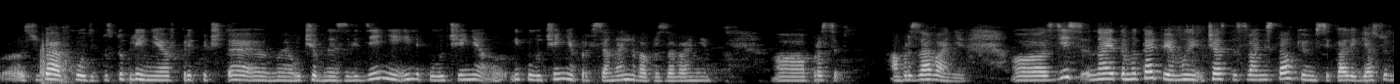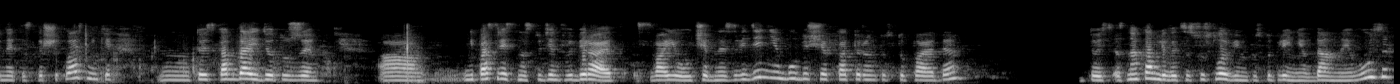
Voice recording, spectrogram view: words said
э, сюда входит поступление в предпочитаемое учебное заведение или получение, и получение профессионального образования. А, образования. А, здесь на этом этапе мы часто с вами сталкиваемся, коллеги, особенно это старшеклассники, то есть когда идет уже а, непосредственно студент выбирает свое учебное заведение будущее, в которое он поступает, да, то есть ознакомливается с условиями поступления в данные вузы,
